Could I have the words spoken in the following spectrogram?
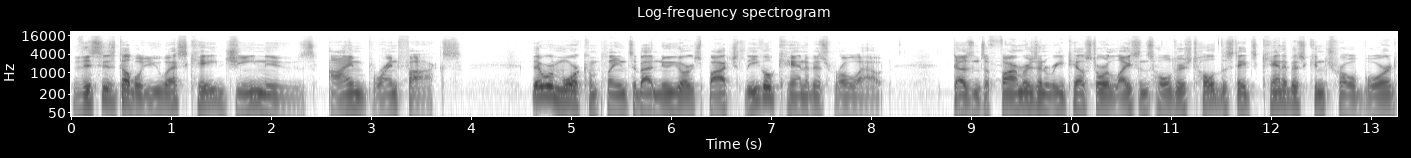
This is WSKG News. I'm Brent Fox. There were more complaints about New York's botched legal cannabis rollout. Dozens of farmers and retail store license holders told the state's Cannabis Control Board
